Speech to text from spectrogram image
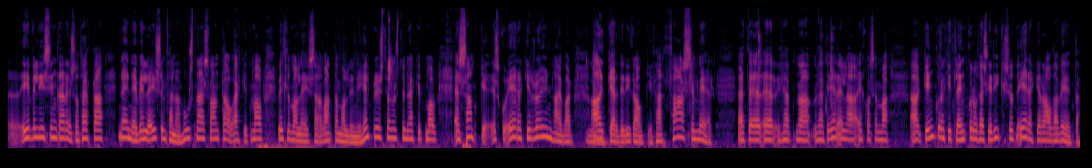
eh, yfirlýsingar eins og þetta. Nei, nei, við leysum þennan húsnæðisvanda og ekkit mál, við ætlum að leysa vandamálinn í helbriðstjónustunni ekkit mál, en samt ge- sko, er ekki raunhæfar aðgerðir í gangi, það er það sem er. Þetta er, er hérna, þetta er eiginlega eitthvað sem að, að gengur ekki lengur og þessi ríkisjótt er ekki ráða við þetta.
